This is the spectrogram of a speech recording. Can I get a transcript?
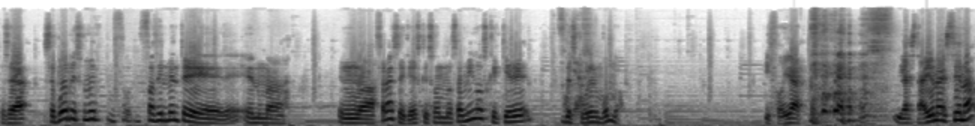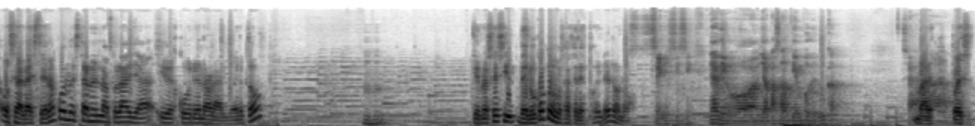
o sea, se puede resumir fácilmente en una, en una frase, que es que son dos amigos que quieren Follar. descubrir el mundo. Y follar. y hasta hay una escena, o sea, la escena cuando están en la playa y descubren al Alberto, que no sé si de Luca podemos hacer spoiler o no. Sí, sí, sí. Ya digo, ya ha pasado tiempo de Luca. O sea, Vale, pues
